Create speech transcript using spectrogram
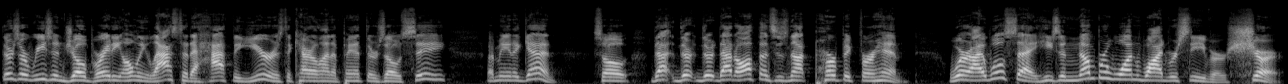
There's a reason Joe Brady only lasted a half a year as the Carolina Panthers OC. I mean, again, so that they're, they're, that offense is not perfect for him. Where I will say he's a number one wide receiver, sure.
